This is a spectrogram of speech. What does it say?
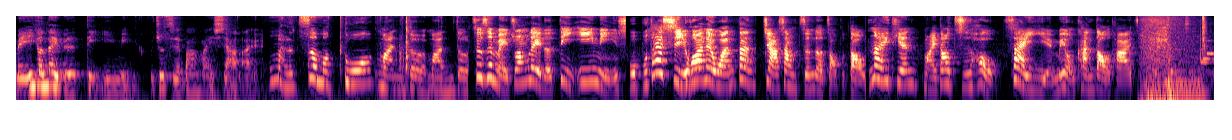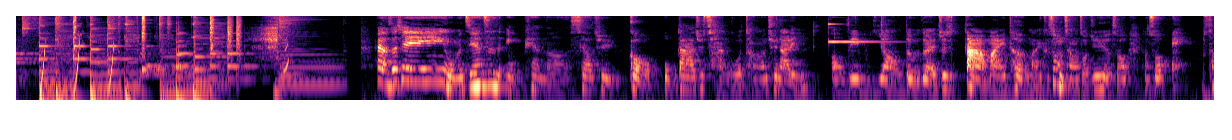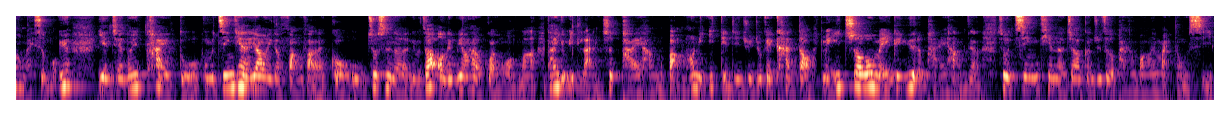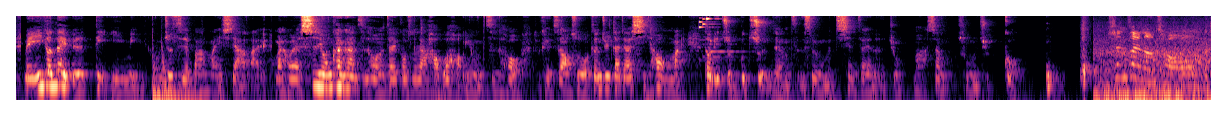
每一个类别的第一名，我就直接把它买下来。我买了这么多，满的满的，这是美妆类的第一名，我不太喜欢哎，完蛋，架上真的找不到。那一天买到之后，再也没有看到它。欢迎收听，我们今天这支影片呢是要去购物，大家去韩国常常去哪里？Olive Young，对不对？就是大买特买。可是我们常常走进去的时候，想说，哎。不知道买什么，因为眼前的东西太多。我们今天呢要用一个方法来购物，就是呢，你们知道 Olivia 它有官网吗？它有一栏是排行榜，然后你一点进去，你就可以看到每一周、每一个月的排行，这样。所以今天呢就要根据这个排行榜来买东西，每一个类别的第一名，我就直接把它买下来，买回来试用看看之后呢，再告诉大家好不好用，之后就可以知道说根据大家喜好买到底准不准这样子。所以我们现在呢就马上出门去购物。现在呢，从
